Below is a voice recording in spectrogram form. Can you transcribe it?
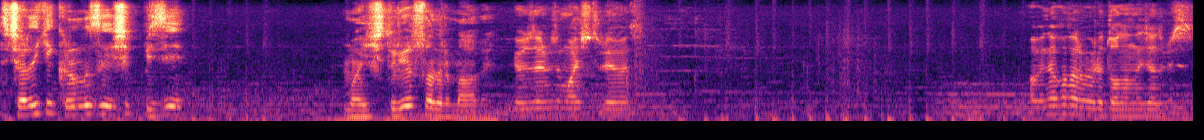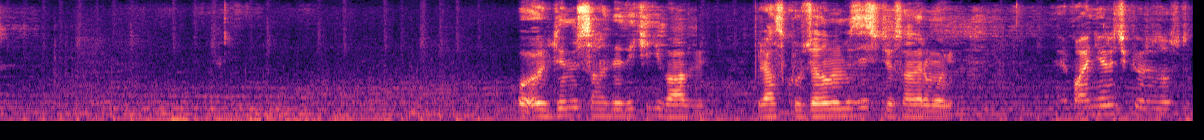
dışarıdaki kırmızı ışık bizi mayıştırıyor sanırım abi. Gözlerimizi mayıştırıyor evet. Abi ne kadar böyle dolanacağız biz? O öldüğümüz sahnedeki gibi abi. Biraz kurcalamamızı istiyor sanırım oyun. Hep aynı yere çıkıyoruz dostum.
